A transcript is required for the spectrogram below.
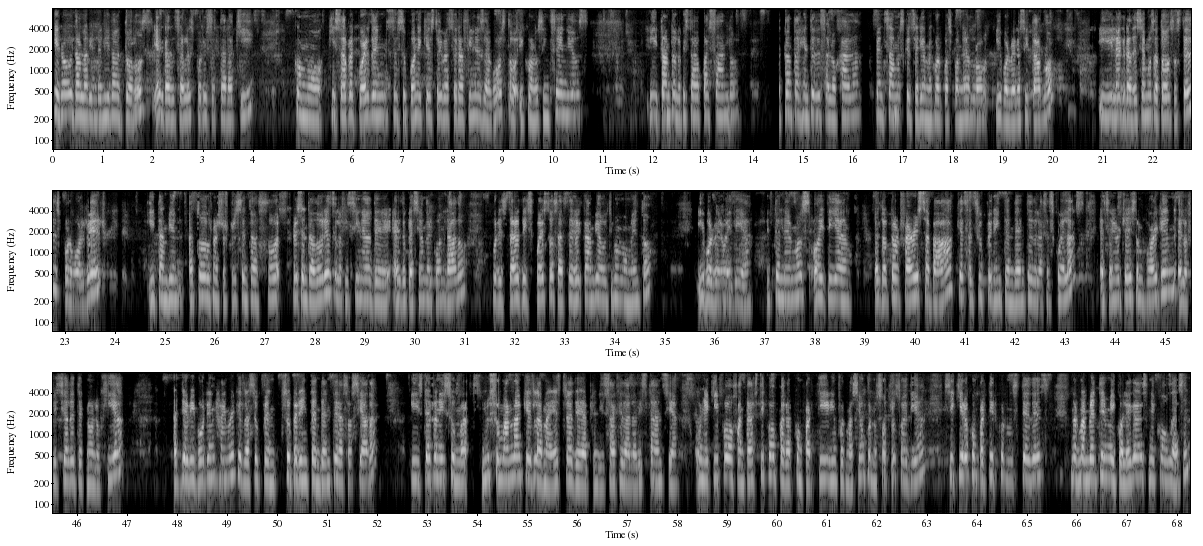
Quiero dar la bienvenida a todos y agradecerles por estar aquí. Como quizá recuerden, se supone que esto iba a ser a fines de agosto y con los incendios y tanto lo que estaba pasando, tanta gente desalojada, pensamos que sería mejor posponerlo y volver a citarlo. Y le agradecemos a todos ustedes por volver y también a todos nuestros presentadores de la Oficina de Educación del Condado por estar dispuestos a hacer el cambio a último momento y volver hoy día. tenemos hoy día el doctor Faris Sabah, que es el superintendente de las escuelas, el señor Jason Borgen, el oficial de tecnología, Debbie Bodenheimer, que es la superintendente asociada, y Stephanie Sumarna, que es la maestra de aprendizaje a la distancia. Un equipo fantástico para compartir información con nosotros hoy día. Sí quiero compartir con ustedes, normalmente mi colega es Nicole Lesson,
